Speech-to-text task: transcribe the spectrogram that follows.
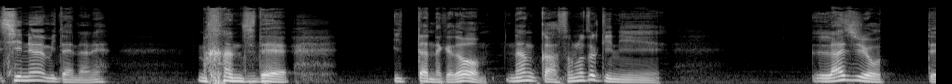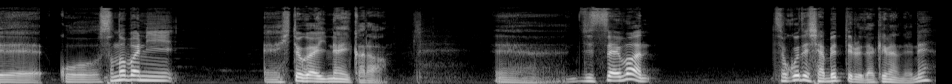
死ぬみたいなね、感じで行ったんだけど、なんかその時に、ラジオってこうその場に、えー、人がいないから、えー、実際はそこで喋ってるだけなんだよね。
